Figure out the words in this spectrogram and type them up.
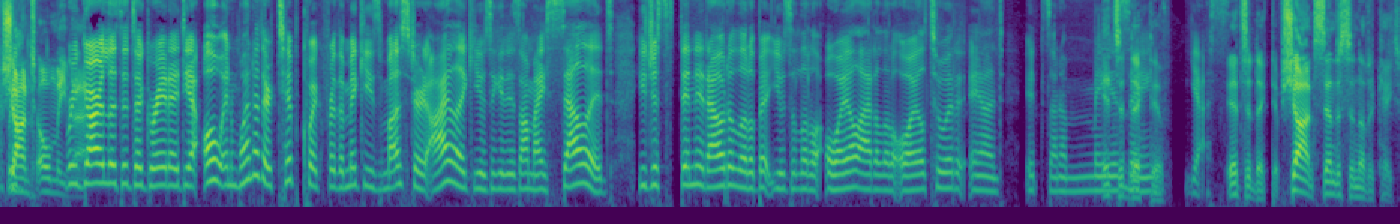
Sean told me that. Regardless, it's a great idea. Oh, and one other tip quick for the Mickey's mustard, I like using it is on my salads. You just thin it out a little bit, use a little oil, add a little oil to it, and it's an amazing. It's addictive. Yes. It's addictive. Sean, send us another case.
